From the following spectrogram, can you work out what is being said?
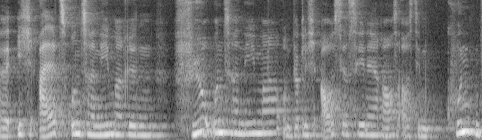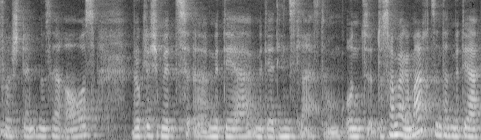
Äh, ich als Unternehmerin für Unternehmer und wirklich aus der Szene heraus, aus dem Kundenverständnis heraus, wirklich mit, äh, mit, der, mit der Dienstleistung. Und das haben wir gemacht, sind dann mit der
